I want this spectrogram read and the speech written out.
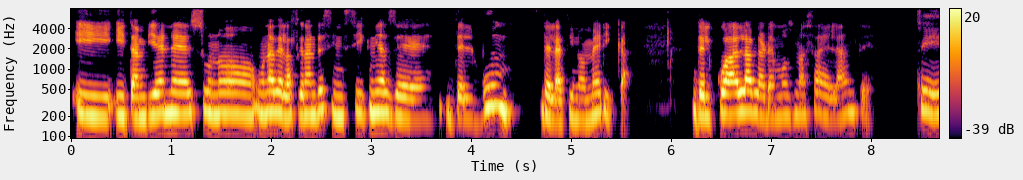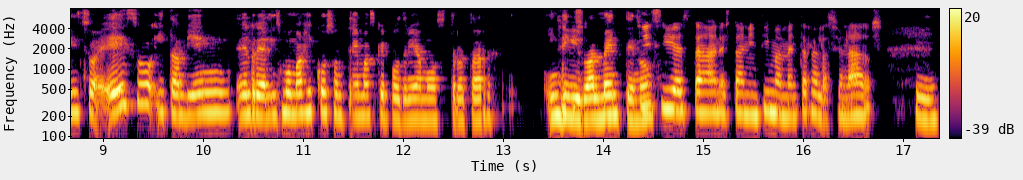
Y, también es uno, una de las grandes insignias de, del boom de Latinoamérica, del cual hablaremos más adelante. Sí, eso, y también el realismo mágico son temas que podríamos tratar individualmente, ¿no? Sí, sí, están, están íntimamente relacionados. Eh,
